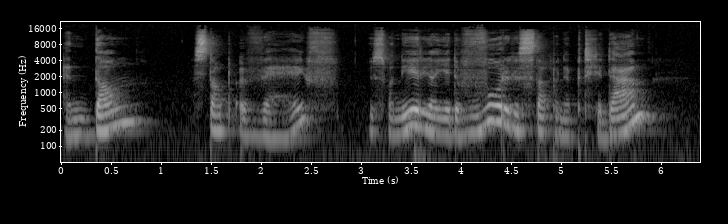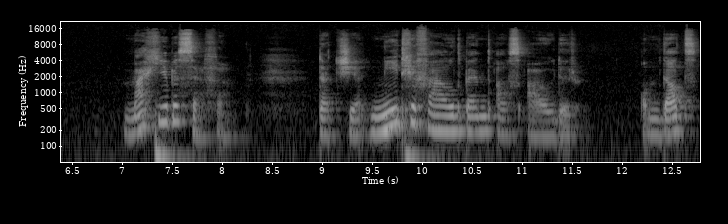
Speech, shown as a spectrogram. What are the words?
En dan stap 5. Dus wanneer je de vorige stappen hebt gedaan, mag je beseffen dat je niet gefaald bent als ouder, omdat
